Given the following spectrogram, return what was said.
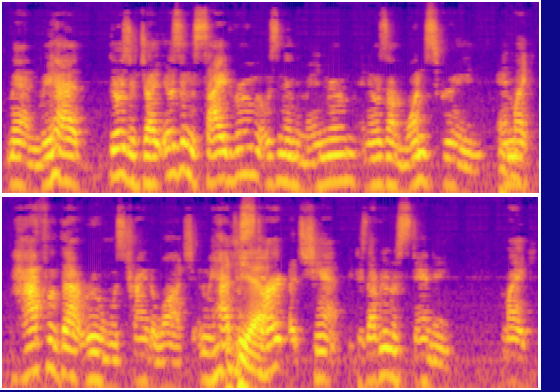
man, we had there was a giant. it was in the side room, it wasn't in the main room, and it was on one screen, and Mhm. like half of that room was trying to watch, and we had to Yeah. start a chant because everyone was standing. Like,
